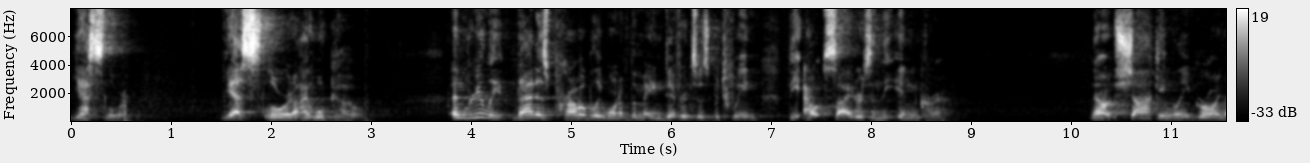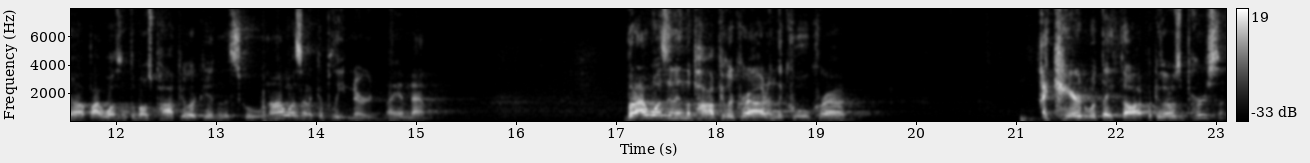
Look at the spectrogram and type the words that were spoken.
Yes, Lord. Yes, Lord, I will go. And really, that is probably one of the main differences between the outsiders and the in crowd. Now, shockingly, growing up, I wasn't the most popular kid in the school. No, I wasn't a complete nerd. I am now. But I wasn't in the popular crowd and the cool crowd. I cared what they thought because I was a person.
